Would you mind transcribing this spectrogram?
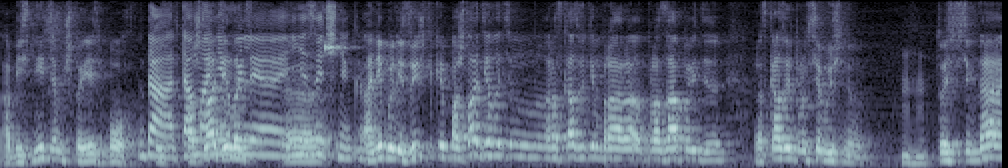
Объяснить им, что есть Бог. Да, есть там пошла они были язычниками. Они были язычниками, пошла делать им, рассказывать им про, про заповеди, рассказывать про Всевышнего. Мгм. То есть всегда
